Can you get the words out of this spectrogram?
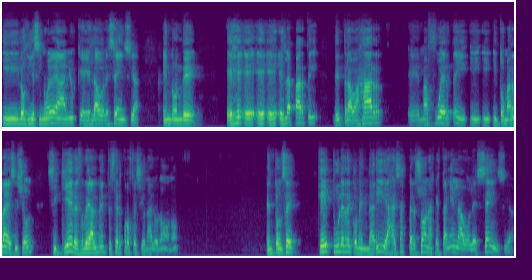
y los 19 años, que es la adolescencia, en donde es, es, la parte de trabajar eh, más fuerte y, tomar la decisión si quieres realmente ser profesional o no, ¿no? Entonces, ¿qué tú le recomendarías a esas personas que están en la adolescencia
